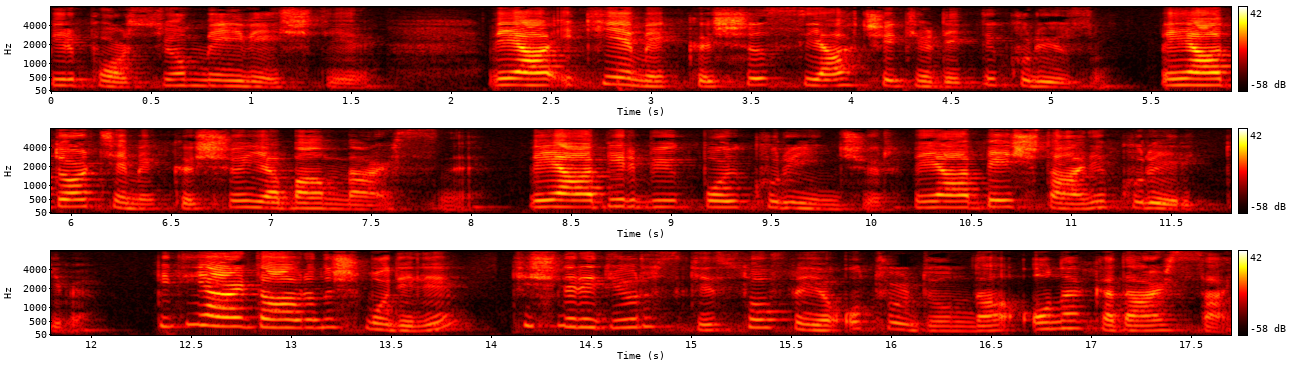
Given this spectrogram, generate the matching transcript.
bir porsiyon meyve eşdeğeri veya 2 yemek kaşığı siyah çekirdekli kuru üzüm veya 4 yemek kaşığı yaban mersini veya bir büyük boy kuru incir veya 5 tane kuru erik gibi. Bir diğer davranış modeli kişilere diyoruz ki sofraya oturduğunda ona kadar say.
